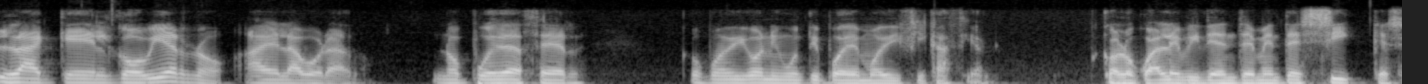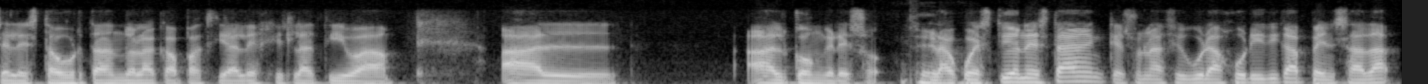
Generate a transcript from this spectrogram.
la que el gobierno ha elaborado. No puede hacer, como digo, ningún tipo de modificación. Con lo cual, evidentemente, sí que se le está hurtando la capacidad legislativa al, al Congreso. Sí. La cuestión está en que es una figura jurídica pensada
